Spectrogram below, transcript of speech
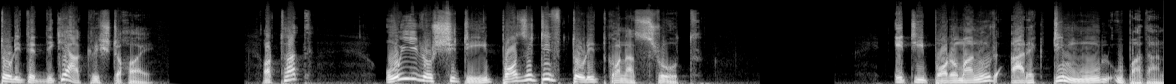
তড়িতের দিকে আকৃষ্ট হয়। অর্থাৎ ওই রশ্মিটি পজিটিভ তড়িৎ কণার স্রোত। এটি পরমাণুর আরেকটি মূল উপাদান।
